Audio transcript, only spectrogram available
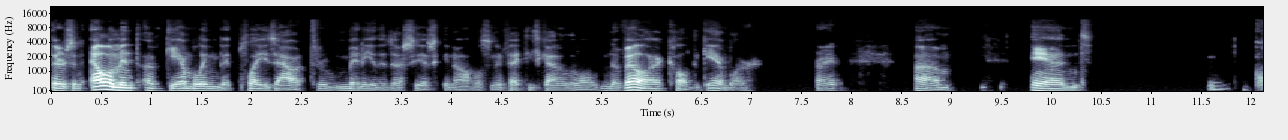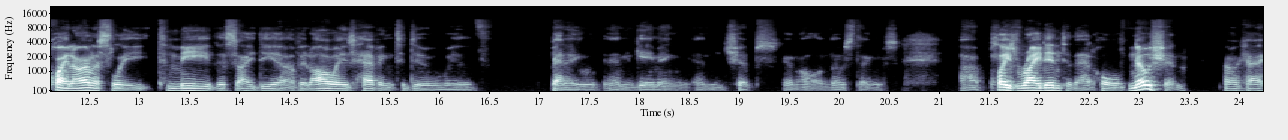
there's an element of gambling that plays out through many of the Dostoevsky novels. And in fact, he's got a little novella called The Gambler, right? Um, and quite honestly, to me, this idea of it always having to do with betting and gaming and chips and all of those things uh, plays right into that whole notion. Okay,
